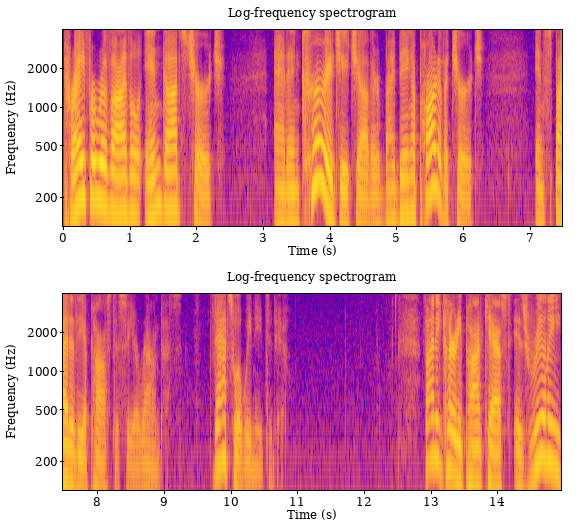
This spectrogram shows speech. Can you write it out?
pray for revival in God's church, and encourage each other by being a part of a church in spite of the apostasy around us. That's what we need to do. Finding Clarity podcast is really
